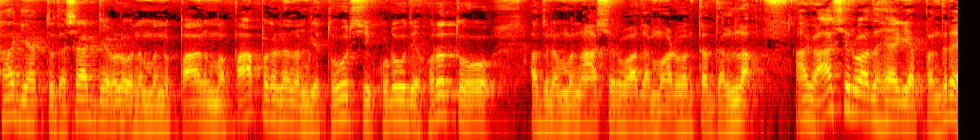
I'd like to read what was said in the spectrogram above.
ಹಾಗೆ ಹತ್ತು ದಶಾಜ್ಞೆಗಳು ನಮ್ಮನ್ನು ಪಾ, ನಮ್ಮ ಪಾಪಗಳನ್ನ ನಮಗೆ ತೋರಿಸಿ ಕೊಡುವುದೇ ಹೊರತು ಅದು ನಮ್ಮನ್ನು ಆಶೀರ್ವಾದ ಮಾಡುವಂಥದ್ದಲ್ಲ. ಆಗ ಆಶೀರ್ವಾದ ಹೇಗೆಯಪ್ಪ ಅಂದರೆ,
